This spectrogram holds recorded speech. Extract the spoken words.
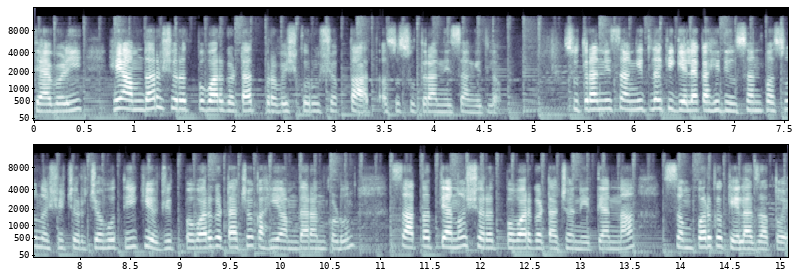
त्यावेळी हे आमदार शरद पवार गटात प्रवेश करू शकतात असं सूत्रांनी सांगितलं. सूत्रांनी सांगितलं की गेल्या काही दिवसांपासून अशी चर्चा होती की अजित पवार गटाच्या काही आमदारांकडून सातत्यानं शरद पवार गटाच्या नेत्यांना संपर्क केला जातोय.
